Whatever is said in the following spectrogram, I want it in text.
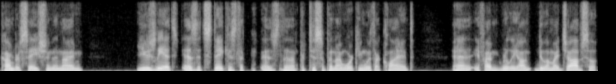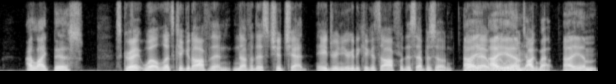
conversation, and I'm usually at, as at stake as the as the participant I'm working with our client, and if I'm really on doing my job. So I like this. It's great. Well, let's kick it off then. Enough of this chit chat. Adrian, you're going to kick us off for this episode. Go I, ahead. What I do we am. want to talk about? I am.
